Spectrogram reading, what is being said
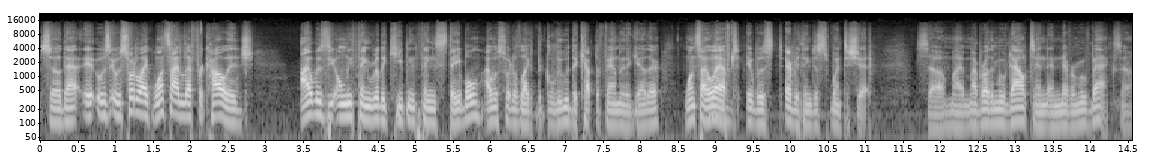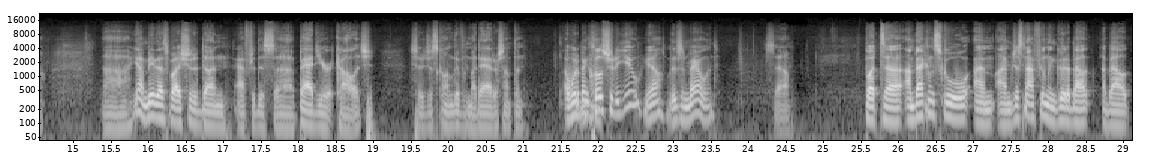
so that it was it was sort of like once I left for college, I was the only thing really keeping things stable. I was sort of like the glue that kept the family together. Once I mm. left, it was everything just went to shit. So my, my brother moved out and, and never moved back. So uh, yeah, maybe that's what I should have done after this uh, bad year at college. Should have just gone live with my dad or something. I would have been closer to you. You know, lives in Maryland. So, but uh, I'm back in school. I'm I'm just not feeling good about about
